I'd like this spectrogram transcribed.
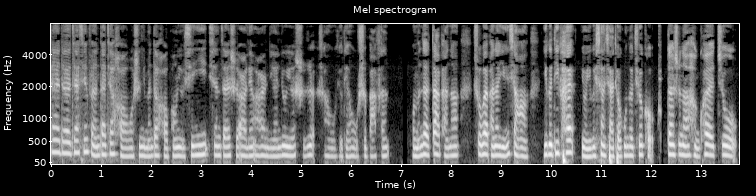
亲爱的嘉兴粉，大家好，我是你们的好朋友新一。现在是二零二二年六月十日上午九点五十八分。我们的大盘呢受外盘的影响啊，一个低开，有一个向下调空的缺口，但是呢很快就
